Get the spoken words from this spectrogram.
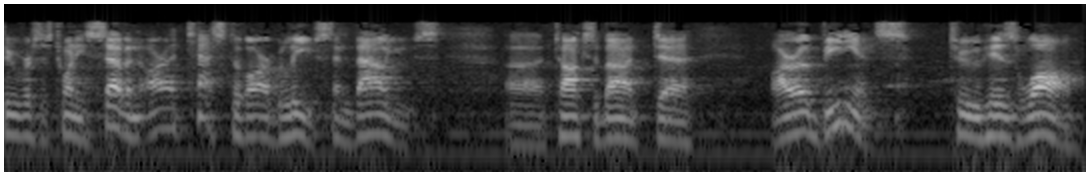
through verses 27 are a test of our beliefs and values. Uh, talks about uh, our obedience to His law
